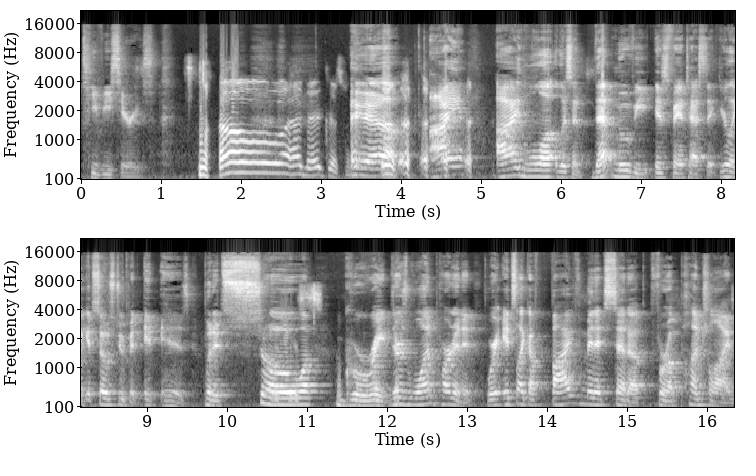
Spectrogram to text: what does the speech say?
TV series. oh, Merry Christmas. Yeah, I I love. Listen, that movie is fantastic. You're like, it's so stupid. It is, but it's so great. There's one part in it where it's like a five minute setup for a punchline,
